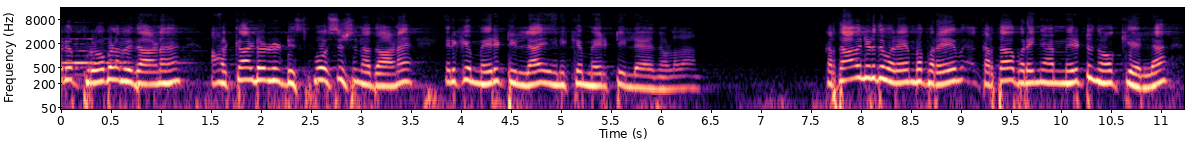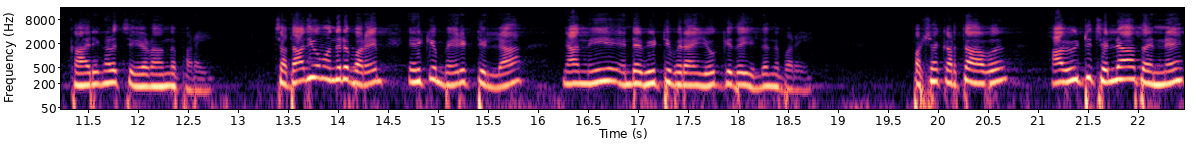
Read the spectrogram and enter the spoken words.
ഒരു പ്രോബ്ലം ഇതാണ്. ആൾക്കാരുടെ ഒരു ഡിസ്പോസിഷൻ അതാണ്. എനിക്ക് മെരിറ്റ് ഇല്ല എനിക്ക് മെരിറ്റ് ഇല്ല എന്നുള്ളതാണ്. കർത്താവിന്റെ അടുത്ത് പറയുമ്പോൾ പറയും കർത്താവ് പറയും ഞാൻ മെരിറ്റ് നോക്കിയല്ല കാര്യങ്ങൾ ചെയ്യണമെന്ന് പറയും. ശതാധിപം വന്നിട്ട് പറയും എനിക്ക് മെരിറ്റ് ഇല്ല ഞാൻ നീ എന്റെ വീട്ടിൽ വരാൻ യോഗ്യതയില്ലെന്ന് പറയും. പക്ഷേ കർത്താവ് ആ വീട്ടിൽ ചെല്ലാതെ തന്നെ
